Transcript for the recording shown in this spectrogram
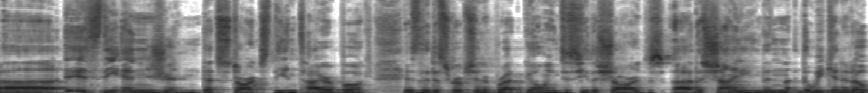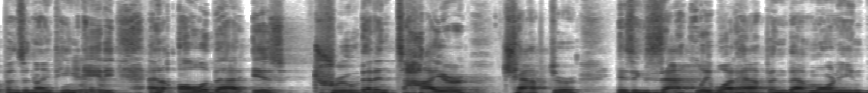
uh, it's the engine that starts the entire book. Is the description of Bret going to see the Shards, uh, The Shining, the, the weekend it opens in 1980, and all of that is true. That entire chapter is exactly what happened that morning.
